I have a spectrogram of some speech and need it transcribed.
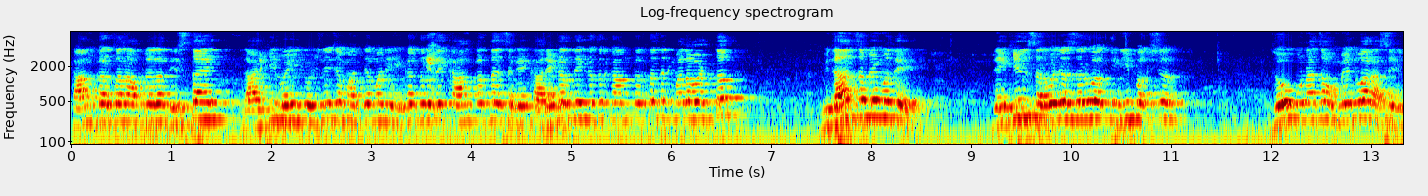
काम करताना आपल्याला दिसत आहेत लाडकी बहीण योजनेच्या माध्यमाने एकत्र ते काम करतायत सगळे कार्यकर्ते एकत्र काम करतात आणि मला वाटतं विधानसभेमध्ये देखील सर्वच्या सर्व तिन्ही पक्ष जो कुणाचा उमेदवार असेल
